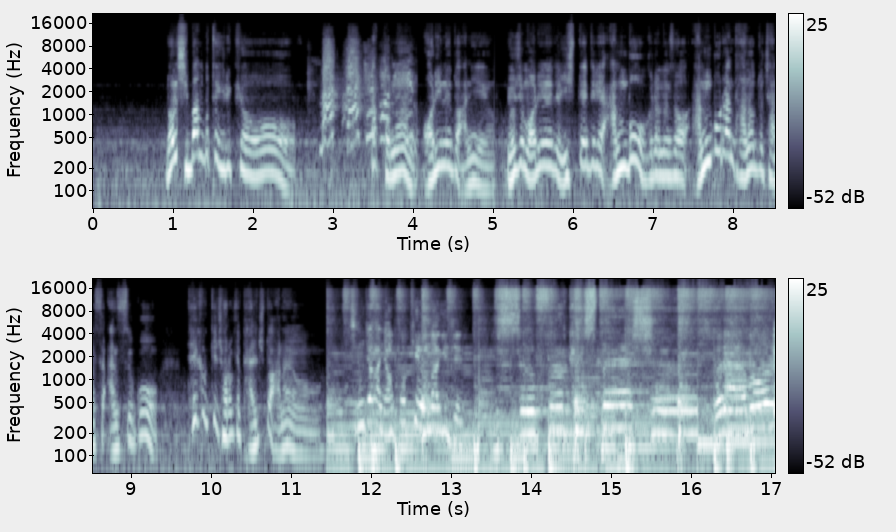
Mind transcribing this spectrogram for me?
넌 집안부터 일으켜 딱 보면 어린애도 아니에요. 요즘 어린애들 20대들이 안보 그러면서 안보란 단어도 잘 안 쓰고 태극기 저렇게 달지도 않아요. 진정한 영포키 음악이지. So fucking special, but I'm.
